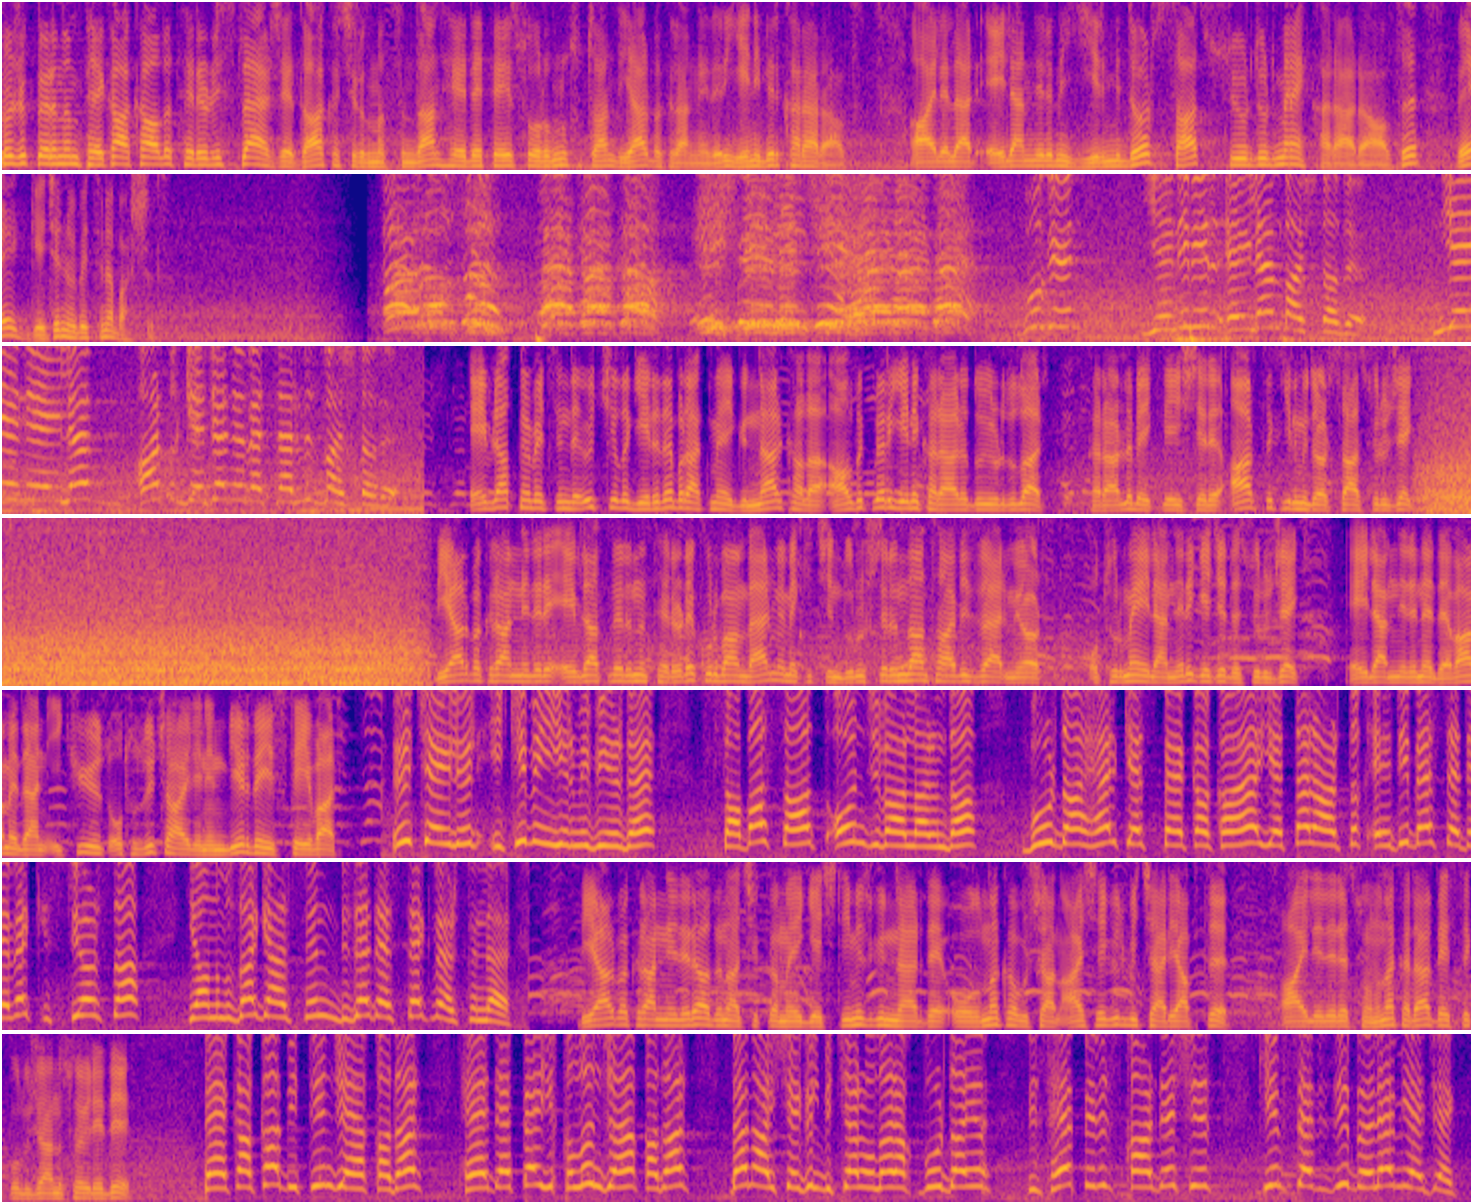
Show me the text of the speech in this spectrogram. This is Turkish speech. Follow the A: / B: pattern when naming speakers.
A: Çocuklarının PKK'lı teröristlerce dağ kaçırılmasından HDP'yi sorumlu tutan Diyarbakır anneleri yeni bir karar aldı. Aileler eylemlerini 24 saat sürdürme kararı aldı ve gece nöbetine başladı.
B: Bugün yeni bir eylem başladı. Niye yeni eylem? Artık gece nöbetlerimiz başladı.
C: Evlat nöbetinde 3 yılı geride bırakmaya günler kala aldıkları yeni kararı duyurdular. Kararlı bekleyişleri artık 24 saat sürecek. Diyarbakır anneleri evlatlarını teröre kurban vermemek için duruşlarından taviz vermiyor. Oturma eylemleri gece de sürecek. Eylemlerine devam eden 233 ailenin bir de isteği var.
B: 3 Eylül 2021'de sabah saat 10 civarlarında burada herkes PKK'ya yeter artık edi beste demek istiyorsa yanımıza gelsin bize destek versinler.
C: Diyarbakır anneleri adına açıklamayı geçtiğimiz günlerde oğluna kavuşan Ayşegül Biçer yaptı. Ailelere sonuna kadar destek olacağını söyledi.
B: PKK bitinceye kadar, HDP yıkılıncaya kadar ben Ayşegül Biçer olarak buradayım. Biz hepimiz kardeşiz. Kimse bizi bölemeyecek.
